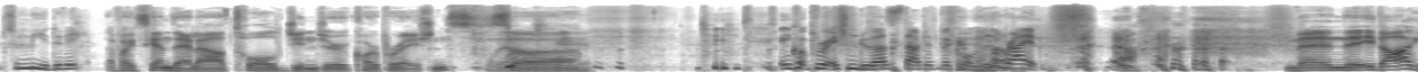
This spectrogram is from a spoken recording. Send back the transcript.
så mye du vil. det er faktisk en del av Tall Ginger Corporations. oh, Ja, så En corporation du har startet med Colin og Brian. Men eh, i dag,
